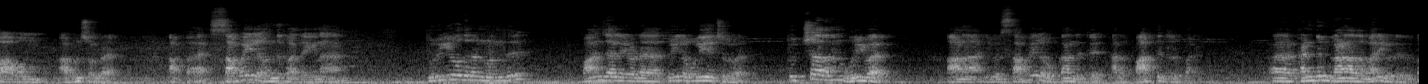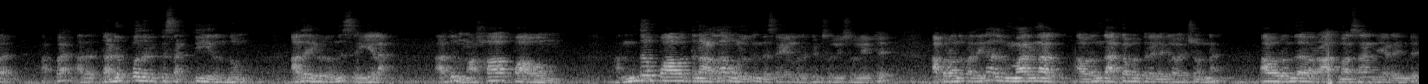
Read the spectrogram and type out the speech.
பாவம் அப்படின்னு சொல்கிறார் அப்போ சபையில் வந்து பார்த்தீங்கன்னா துரியோதனன் வந்து பாஞ்சாலியோட துயில ஒளிய சொல்வார் துச்சாதனன் உரிவார். ஆனால் இவர் சபையில் உட்காந்துட்டு அதை பார்த்துட்டு இருப்பார். கண்டும் காணாத மாதிரி இவர் இருப்பார். அப்போ அதை தடுப்பதற்கு சக்தி இருந்தும் அதை இவர் வந்து செய்யலாம் அது மகா பாவம். அந்த பாவத்தினால தான் உங்களுக்கு இந்த செயல் இருக்குன்னு சொல்லி சொல்லிட்டு அப்புறம் வந்து பார்த்தீங்கன்னா அதுக்கு மறுநாள் அவர் வந்து அக்கபத்திர இலைகளை வச்சோன்னே அவர் வந்து அவர் ஆத்மா சாந்தி அடைந்து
